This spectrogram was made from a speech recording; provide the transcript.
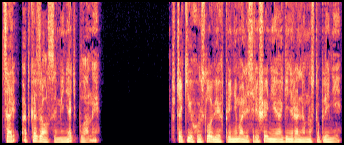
Царь отказался менять планы. В таких условиях принимались решения о генеральном наступлении.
